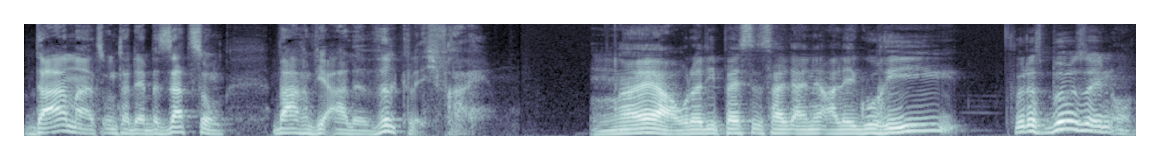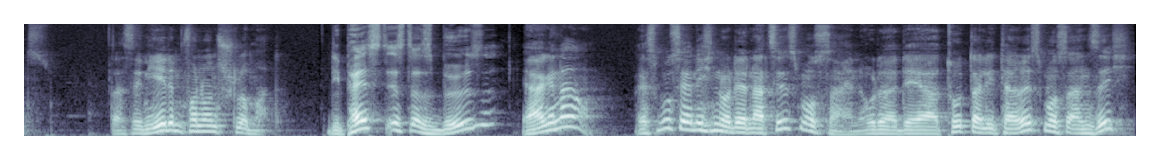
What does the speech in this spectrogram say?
Damals unter der Besatzung waren wir alle wirklich frei. Naja, oder die Pest ist halt eine Allegorie für das Böse in uns, das in jedem von uns schlummert. Die Pest ist das Böse? Ja, genau. Es muss ja nicht nur der Narzissmus sein oder der Totalitarismus an sich.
